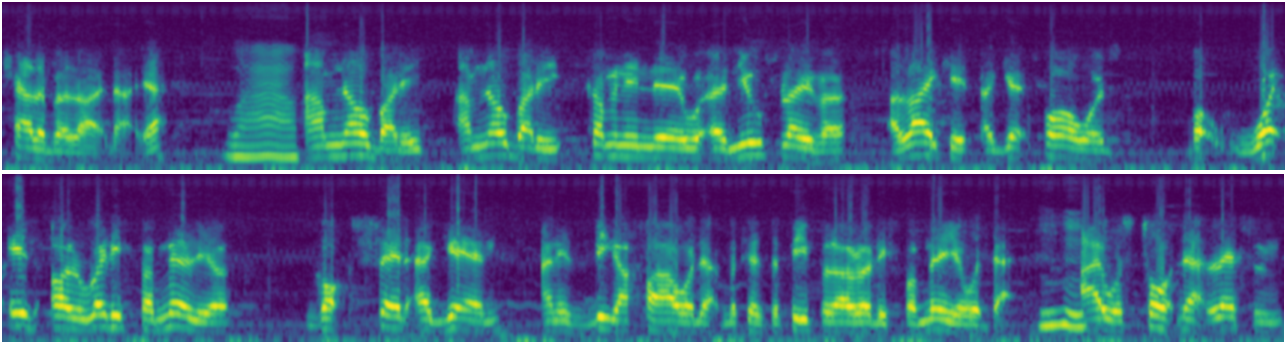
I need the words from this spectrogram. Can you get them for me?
caliber like that, yeah? Wow. I'm nobody. I'm nobody coming in there with a new flavor. I like it. I get forwards. But what is already familiar got said again and is bigger forward because the people are already familiar with that. Mhm. I was taught that lesson.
